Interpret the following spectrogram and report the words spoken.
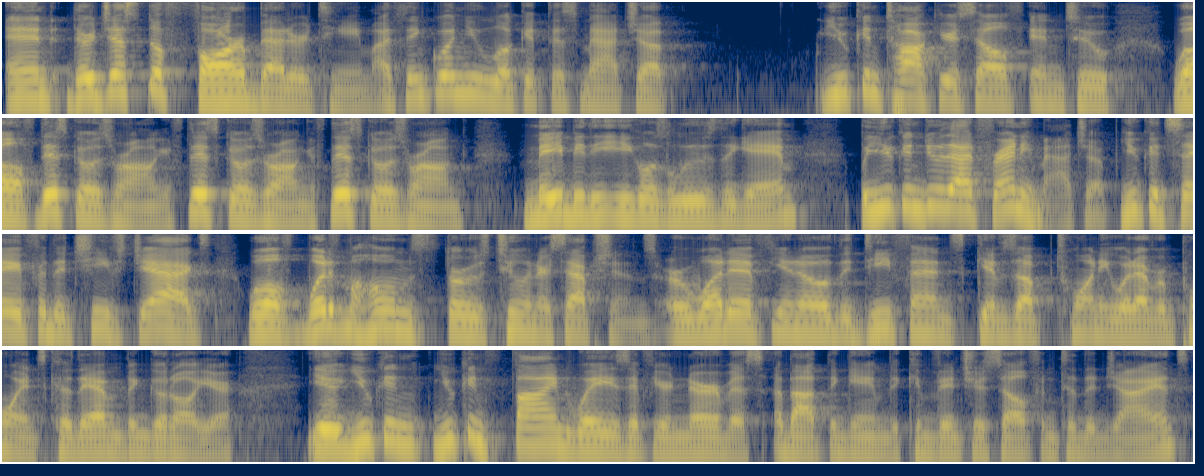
and they're just a far better team. I think when you look at this matchup, you can talk yourself into, well, if this goes wrong, if this goes wrong, if this goes wrong, maybe the Eagles lose the game. But you can do that for any matchup. You could say for the Chiefs Jags, well, what if Mahomes throws two interceptions? Or what if, you know, the defense gives up 20 whatever points because they haven't been good all year? You, know, you can you can find ways if you're nervous about the game to convince yourself into the Giants.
